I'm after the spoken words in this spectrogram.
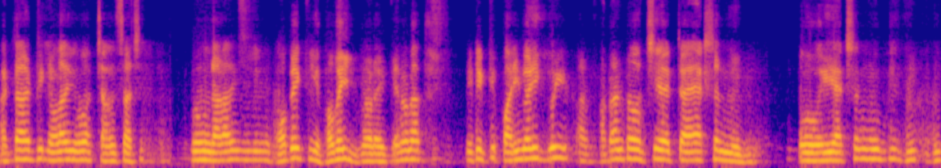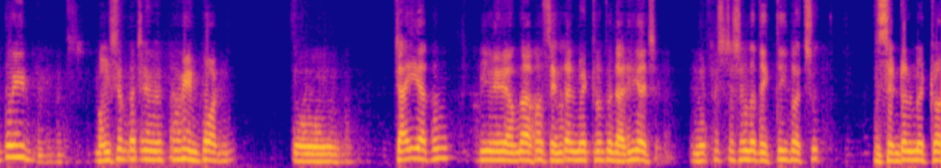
হাড্ডাহাড্ডি লড়াই হওয়ার চান্স আছে। এবং লড়াই হবে কি হবেই লড়াই। কেননা এটা একটি পারিবারিক বই আর খাদানটা হচ্ছে একটা অ্যাকশন মুভি তো এই অ্যাকশন মুভি দুটোই মানুষের কাছে খুবই ইম্পর্টেন্ট তো চাই এখন যে আমরা এখন সেন্ট্রাল মেট্রোতে দাঁড়িয়ে আছি। মেট্রো স্টেশনটা দেখতেই পাচ্ছ সেন্ট্রাল মেট্রো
